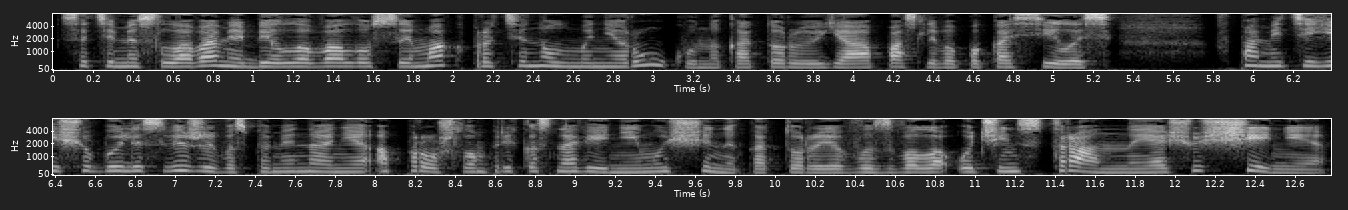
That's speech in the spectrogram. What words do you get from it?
С этими словами беловолосый маг протянул мне руку, на которую я опасливо покосилась. В памяти еще были свежи воспоминания о прошлом прикосновении мужчины, которое вызвало очень странные ощущения.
